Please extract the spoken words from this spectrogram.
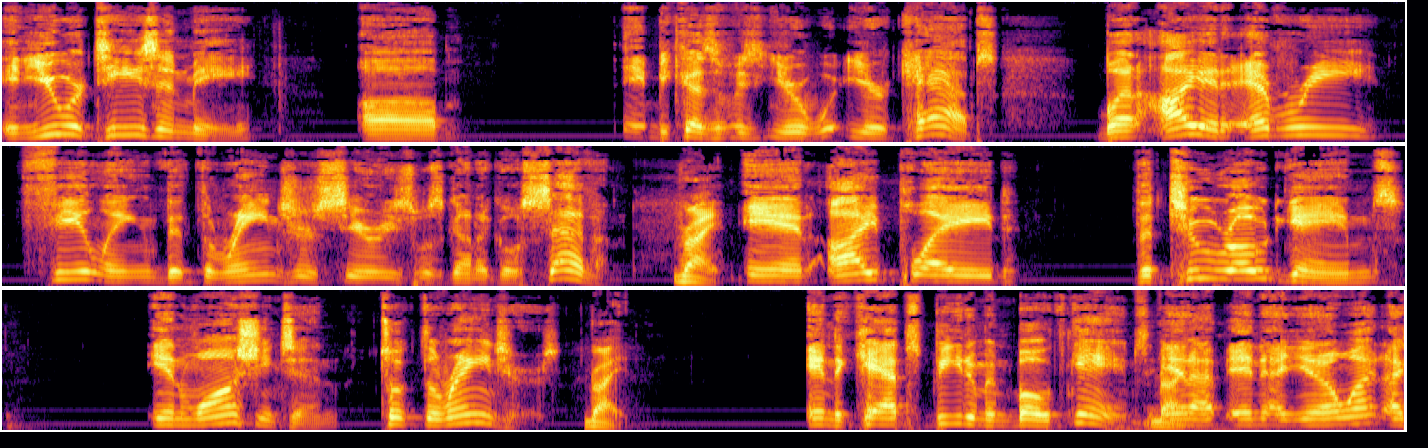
And you were teasing me um, eh, because it was your your Caps, but I had every feeling that the Rangers series was going to go seven, Right. and I played the two road games in Washington, took the Rangers, Right. And the Caps beat them in both games. Right. And I, and you know what? I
